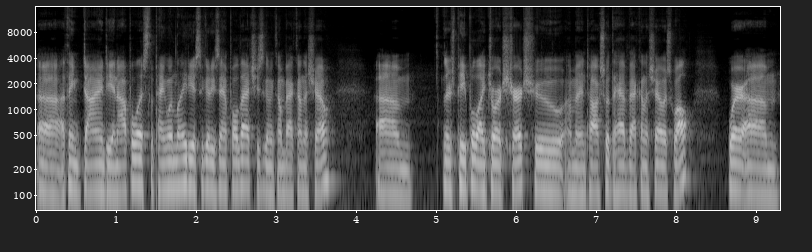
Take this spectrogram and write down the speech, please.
Uh, I think Dyan deNapoli, the Penguin Lady, is a good example of that. She's going to come back on the show. Um, there's people like George Church, who I'm in talks with to have back on the show as well, where um,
